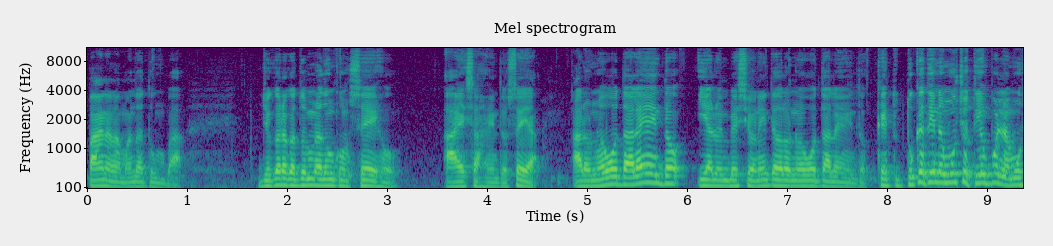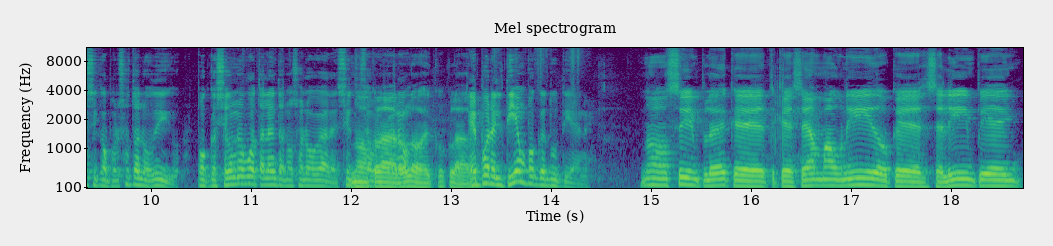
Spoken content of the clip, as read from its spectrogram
pana la manda a tumbar. Yo creo que tú me das un consejo a esa gente, o sea, a los nuevos talentos y a los inversionistas de los nuevos talentos. Que tú, tú que tienes mucho tiempo en la música, por eso te lo digo, porque si es un nuevo talento no se lo voy a decir. tú No, sabes que claro, lógico, claro. Es por el tiempo que tú tienes. No, simple, que, que sean más unidos, que se limpien,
